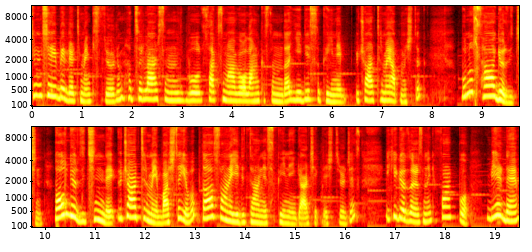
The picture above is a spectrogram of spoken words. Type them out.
Şimdi şeyi belirtmek istiyorum. Hatırlarsınız bu saks mavi olan kısımda 7 sık iğne 3 artırma yapmıştık. Bunu sağ göz için. Sol göz için de 3 artırmayı başta yapıp daha sonra 7 tane sık iğneyi gerçekleştireceğiz. İki göz arasındaki fark bu. Bir de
